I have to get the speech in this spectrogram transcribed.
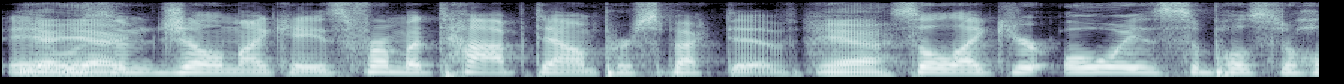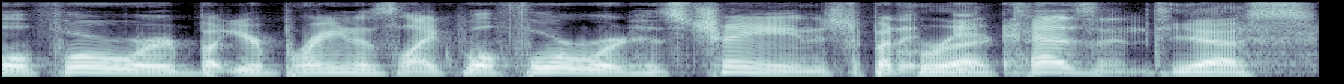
it Yeah, was yeah. in Jill in my case from a top down perspective. Yeah. So like you're always supposed to hold forward, but your brain is like, well, forward has changed, but it, it hasn't. yes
